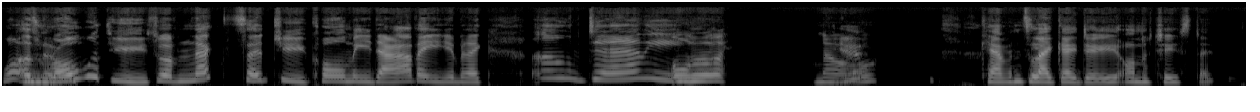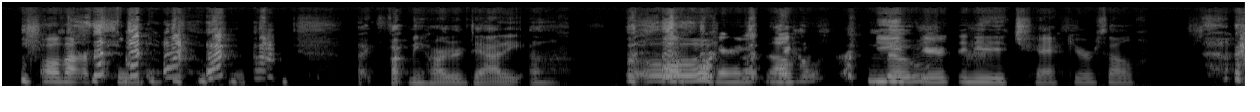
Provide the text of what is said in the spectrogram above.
What is No. wrong with you? So if Nick said to you, call me daddy, you'd be like, oh, daddy. Oh, no. Kevin's like I do on a Tuesday. Oh, that's so Like fuck me harder, daddy. Oh, like, you no. seriously need to check yourself.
